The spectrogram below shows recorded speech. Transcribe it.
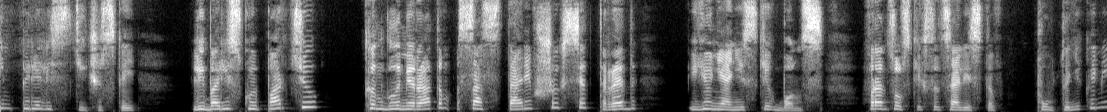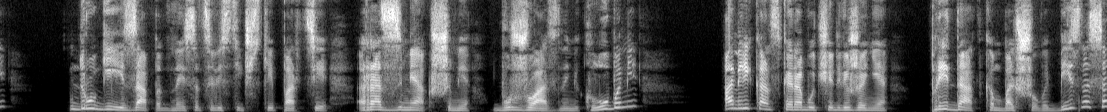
империалистической, либористскую партию конгломератом состарившихся тред юнионистских бонс, французских социалистов путаниками, другие западные социалистические партии размягшими буржуазными клубами, американское рабочее движение придатком большого бизнеса,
